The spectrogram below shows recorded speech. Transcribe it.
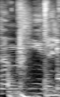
for me to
